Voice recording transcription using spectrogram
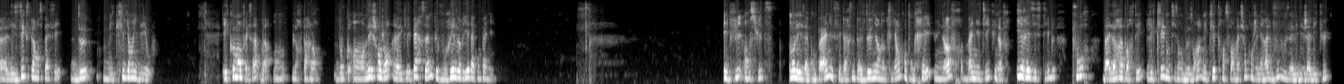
euh, les expériences passées de mes clients idéaux. Et comment on fait ça? Bah, En leur parlant, donc en échangeant avec les personnes que vous rêveriez d'accompagner. Et puis ensuite, on les accompagne. Ces personnes peuvent devenir nos clients quand on crée une offre magnétique, une offre irrésistible pour bah, leur apporter les clés dont ils ont besoin, les clés de transformation qu'en général vous, vous avez déjà vécu,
